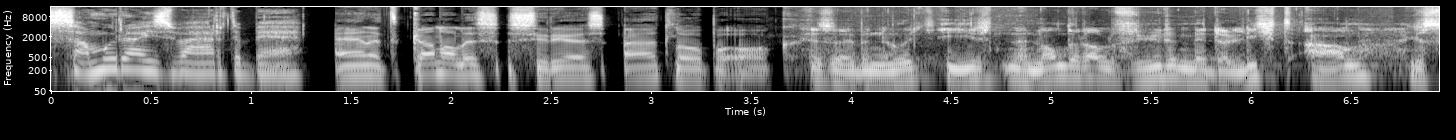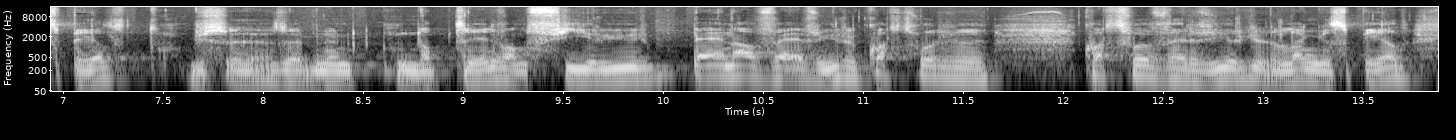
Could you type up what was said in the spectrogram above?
samurai-zwaarden bij. En het kan al eens serieus uitlopen ook. Ze hebben ooit hier een anderhalf uur met de licht aan gespeeld. Dus uh, ze hebben een, optreden van vier uur, bijna vijf uur, kwart voor, uh, kwart voor vijf uur lang gespeeld.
